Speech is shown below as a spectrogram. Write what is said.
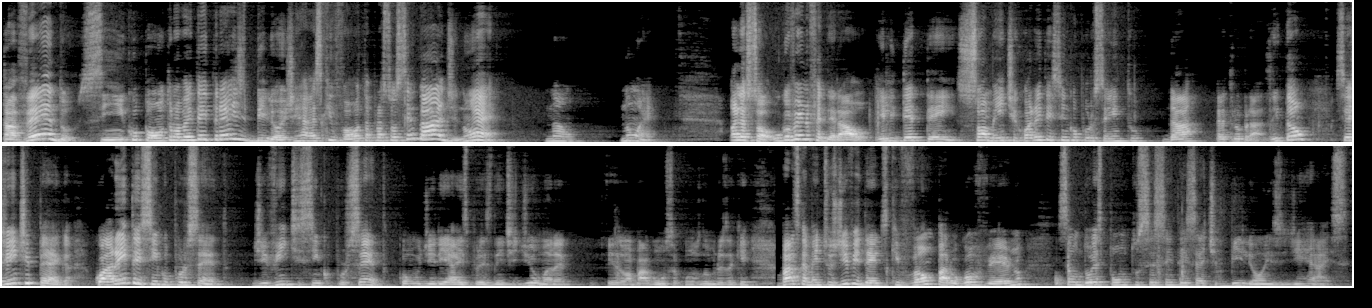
Tá vendo? 5,93 bilhões de reais que volta para a sociedade, não é? Não, não é. Olha só, o governo federal, ele detém somente 45% da Petrobras. Então, se a gente pega 45% de 25%, como diria a ex-presidente Dilma, né? Fez uma bagunça com os números aqui. Basicamente, os dividendos que vão para o governo são 2,67 bilhões de reais.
